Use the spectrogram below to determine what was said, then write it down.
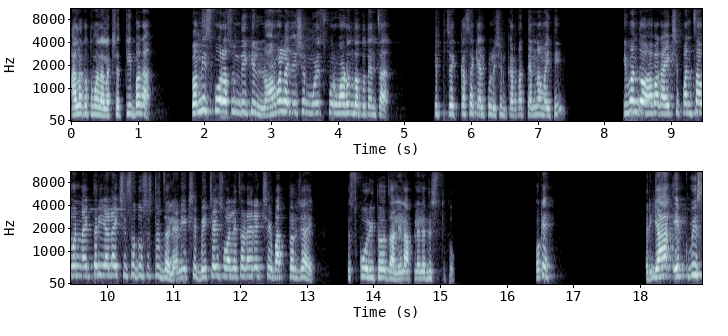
आलं का तुम्हाला लक्षात? की बघा कमी स्कोर असून देखील नॉर्मलायझेशनमुळे स्कोर वाढून जातो त्यांचा. चिपचे कसं कॅल्क्युलेशन करतात त्यांना माहिती. इव्हन तो हा बघा एकशे पंचावन्न नाही तरी याला एकशे सदुसष्टच झाले. आणि एकशे बेचाळीस वाल्याचा डायरेक्ट एकशे बहात्तर जे आहे ते स्कोर इथं झालेला आपल्याला दिसतो तो. ओके तर या एकवीस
